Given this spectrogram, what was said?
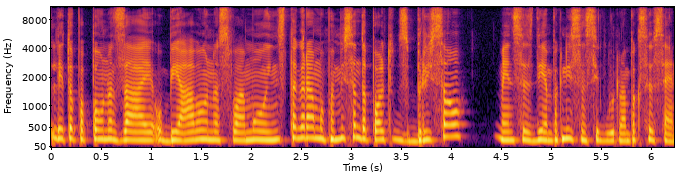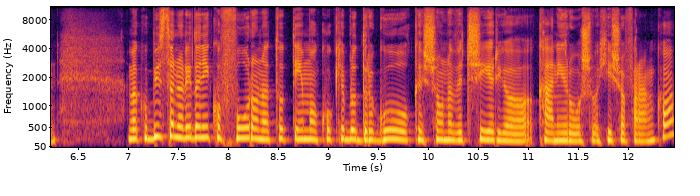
leto pa pol nazaj objavil na svojem Instagramu, pa mislim, da pol tudi zbrisal, meni se zdi, ampak nisem sigurna, ampak se vsem. Ampak v bistvu naredil neko foro na to temo, koliko je bilo drago, ki je šel na večerjo Kani Roš v Hišo Franko.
